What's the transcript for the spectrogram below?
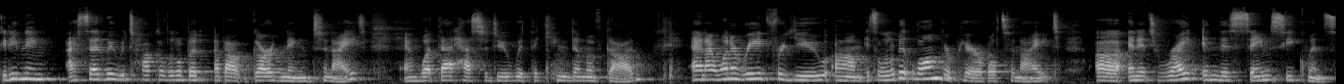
Good evening. I said we would talk a little bit about gardening tonight and what that has to do with the kingdom of God. And I want to read for you, um, it's a little bit longer parable tonight, uh, and it's right in this same sequence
